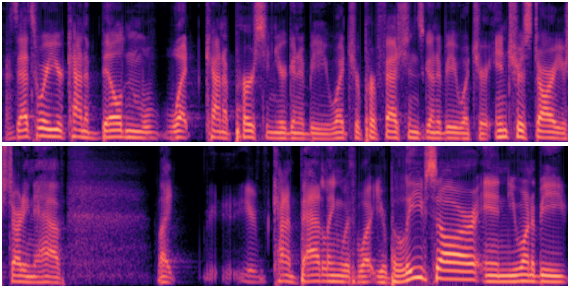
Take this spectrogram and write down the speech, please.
'Cause That's where you're kind of building what kind of person you're going to be, what your profession's going to be, what your interests are. You're starting to have, like, you're kind of battling with what your beliefs are, and you want to be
